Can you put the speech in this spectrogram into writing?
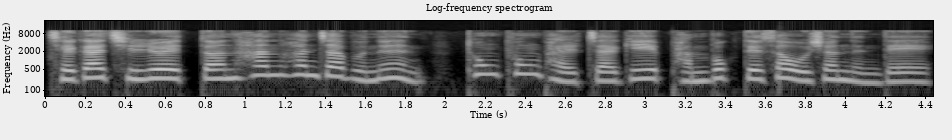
제가 진료했던 한 환자분은 통풍 발작이 반복돼서 오셨는데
